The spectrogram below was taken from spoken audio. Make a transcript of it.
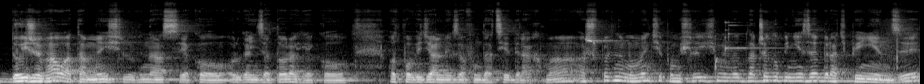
dojrzewała ta myśl w nas jako organizatorach, jako odpowiedzialnych za Fundację Drachma, aż w pewnym momencie pomyśleliśmy, no dlaczego by nie zebrać pieniędzy,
